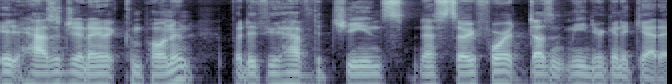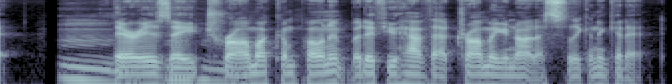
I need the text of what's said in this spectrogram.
it has a genetic component but if you have the genes necessary for it doesn't mean you're going to get it. Mm, there is a mhm, trauma component but if you have that trauma you're not necessarily going to get it.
